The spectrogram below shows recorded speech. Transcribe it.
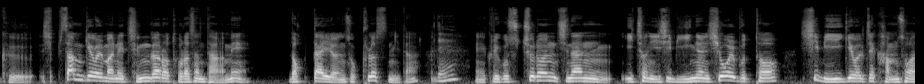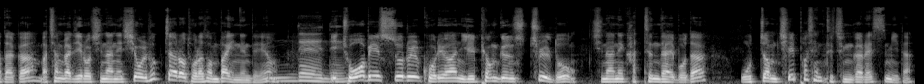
그 13개월 만에 증가로 돌아선 다음에 넉 달 연속 플러스입니다. 네. 예, 그리고 수출은 지난 2022년 10월부터 12개월째 감소하다가 마찬가지로 지난해 10월 흑자로 돌아선 바 있는데요. 음, 네, 네. 이 조업 일수를 고려한 일평균 수출도 지난해 같은 달보다 5.7% 증가를 했습니다.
